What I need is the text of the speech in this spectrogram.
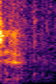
Вася.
